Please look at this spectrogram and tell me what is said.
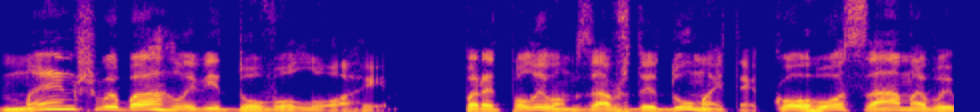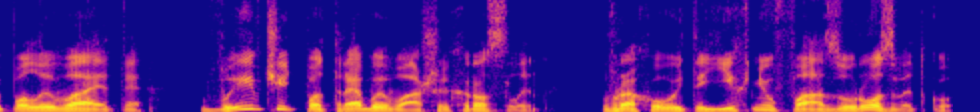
менш вибагливі до вологи. Перед поливом завжди думайте, кого саме ви поливаєте, вивчіть потреби ваших рослин, враховуйте їхню фазу розвитку.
